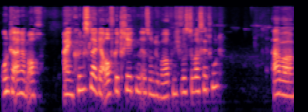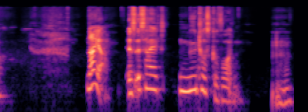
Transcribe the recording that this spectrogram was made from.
Unter anderem auch ein Künstler, der aufgetreten ist und überhaupt nicht wusste, was er tut. Aber naja, es ist halt ein Mythos geworden. Mhm.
